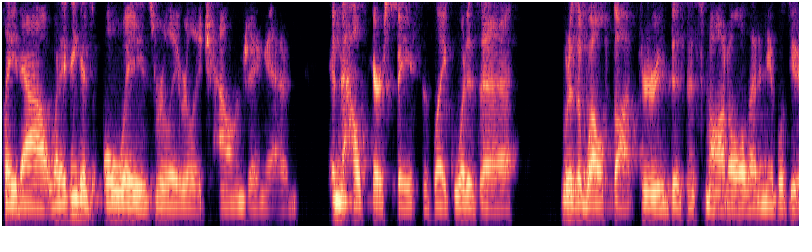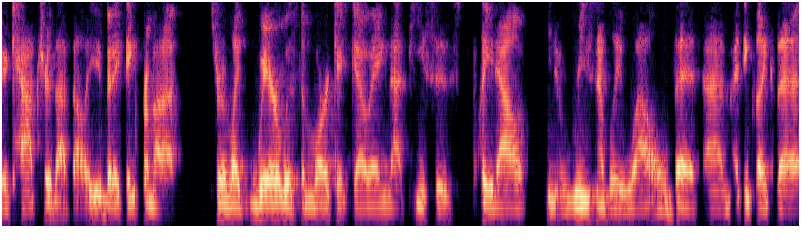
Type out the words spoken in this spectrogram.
played out. What I think is always really, really challenging in, in the healthcare space is like, what is a, what is a well thought through business model that enables you to capture that value? But I think from a sort of like where was the market going, that piece is played out, you know, reasonably well. But um, I think like the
